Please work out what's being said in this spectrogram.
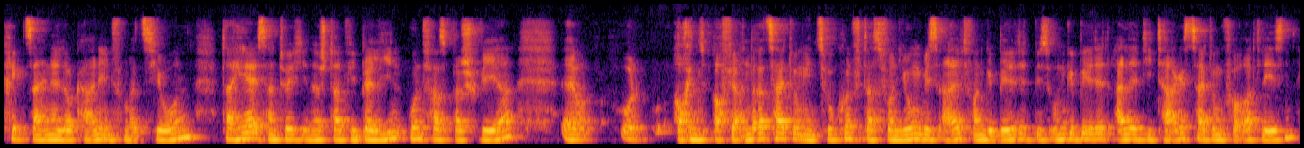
kriegt seine lokale Information. Daher ist natürlich in einer Stadt wie Berlin unfassbar schwer. Äh, und auch, in, auch für andere Zeitungen in Zukunft, dass von jung bis alt, von gebildet bis ungebildet alle die Tageszeitung vor Ort lesen,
